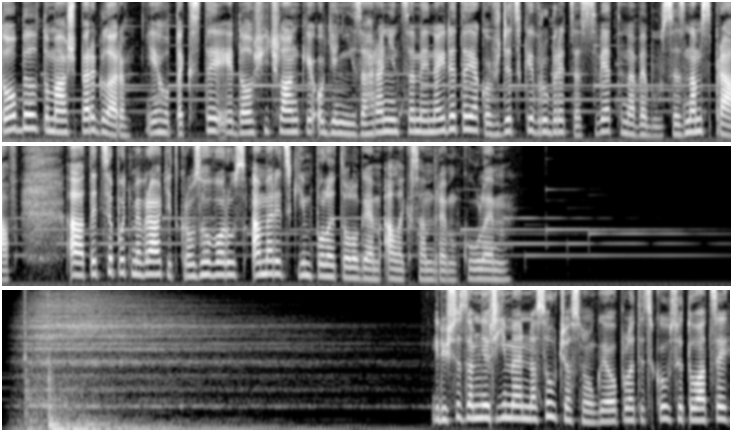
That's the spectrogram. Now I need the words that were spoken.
To byl Tomáš Pergler. Jeho texty i další články o dění za hranicemi najdete jako vždycky v rubrice Svět na webu Seznam zpráv. A teď se pojďme vrátit k rozhovoru s americkým politologem Alexandrem Kůlim. Když se zaměříme na současnou geopolitickou situaci,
